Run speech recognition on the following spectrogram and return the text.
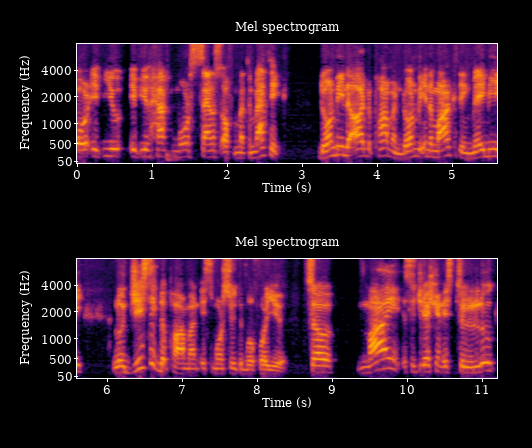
Or if you if you have more sense of mathematics, don't be in the art department, don't be in the marketing. Maybe logistic department is more suitable for you. So my suggestion is to look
